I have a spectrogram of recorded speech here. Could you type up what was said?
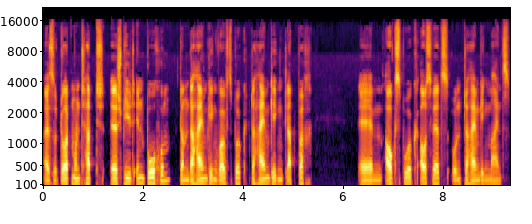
Also Dortmund hat äh, spielt in Bochum, dann daheim gegen Wolfsburg, daheim gegen Gladbach, ähm, Augsburg auswärts und daheim gegen Mainz.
